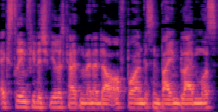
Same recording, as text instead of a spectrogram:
extrem viele Schwierigkeiten, wenn er da Offball ein bisschen bei ihm bleiben muss.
